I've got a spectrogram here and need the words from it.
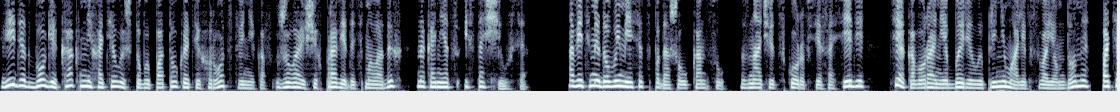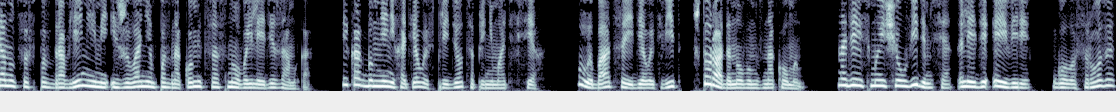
Видят боги, как мне хотелось, чтобы поток этих родственников, желающих проведать молодых, наконец истощился. А ведь медовый месяц подошел к концу. Значит, скоро все соседи, те, кого ранее Берилы принимали в своем доме, потянутся с поздравлениями и желанием познакомиться с новой леди замка. И как бы мне ни хотелось, придется принимать всех улыбаться и делать вид, что рада новым знакомым. «Надеюсь, мы еще увидимся, леди Эйвери», — голос Розы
